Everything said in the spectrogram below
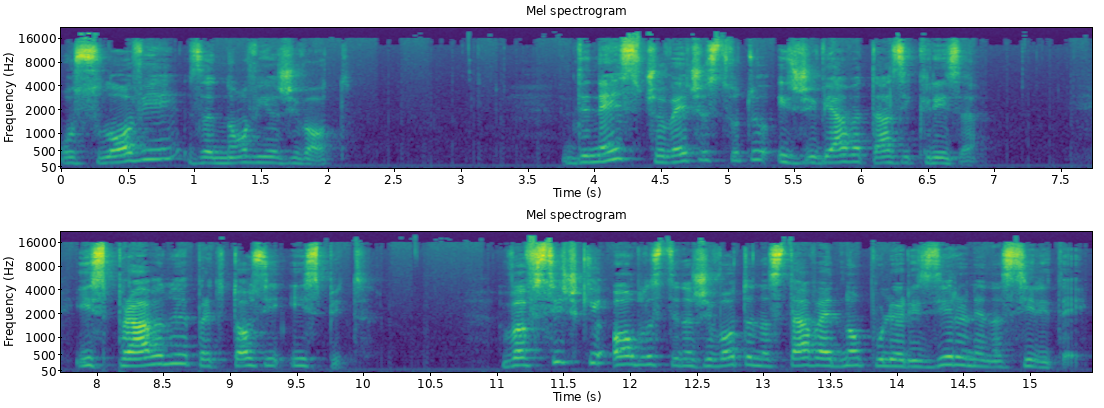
условие за новия живот. Днес човечеството изживява тази криза. Изправено е пред този изпит. Във всички области на живота настава едно поляризиране на силите –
